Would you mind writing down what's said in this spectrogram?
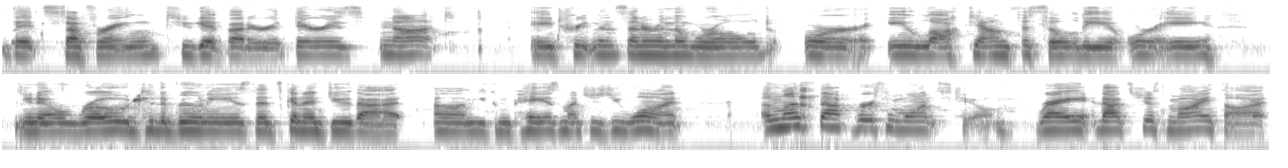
that's suffering to get better, there is not a treatment center in the world or a lockdown facility or a you know, road to the boonies that's going to do that. Um, you can pay as much as you want, unless that person wants to, right? That's just my thought.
